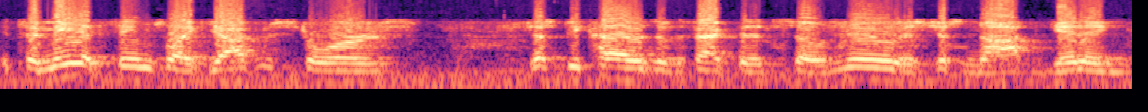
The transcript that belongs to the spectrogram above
To me, it seems like Yahoo Stores, just because of the fact that it's so new, is just not getting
